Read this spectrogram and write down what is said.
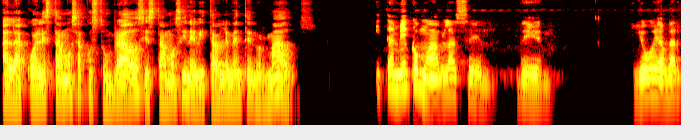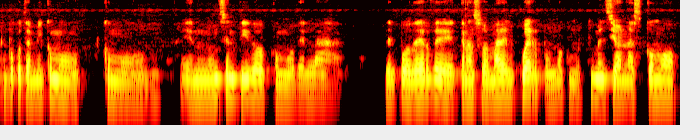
a la cual estamos acostumbrados y estamos inevitablemente normados. Y también como hablas en, de, yo voy a hablar un poco también como, como en un sentido como de la, del poder de transformar el cuerpo, ¿no? Como tú mencionas, cómo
